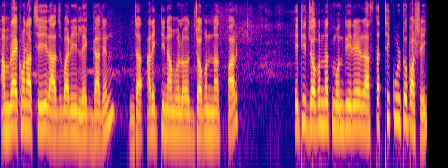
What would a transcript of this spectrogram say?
আমরা এখন আছি রাজবাড়ি লেক গার্ডেন, যার আরেকটি নাম হলো জগন্নাথ পার্ক। এটি জগন্নাথ মন্দিরের রাস্তার ঠিক উল্টো পাশেই।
